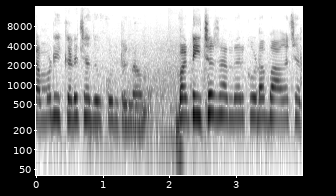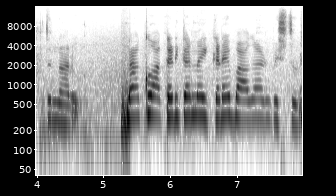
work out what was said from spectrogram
తమ్ముడు ఇక్కడే చదువుకుంటున్నాము. మా టీచర్స్ అందరు కూడా బాగా చెప్తున్నారు. నాకు అక్కడికన్నా ఇక్కడే బాగా అనిపిస్తుంది.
